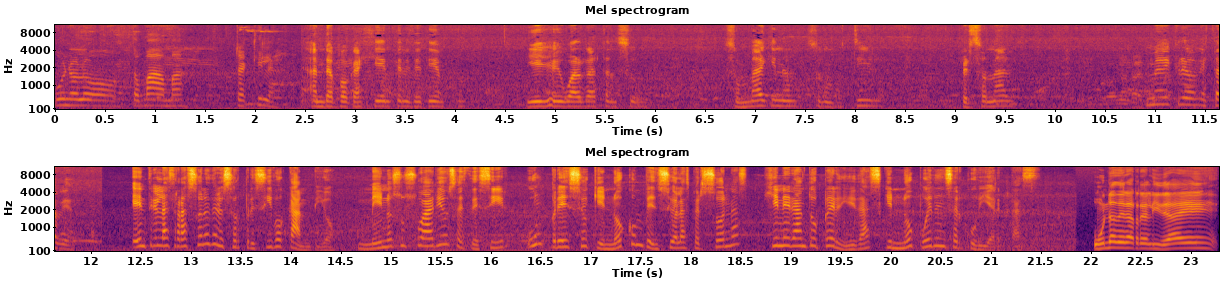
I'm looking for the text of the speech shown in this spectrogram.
Uno lo tomaba más tranquila. Anda poca gente en este tiempo y ellos igual gastan sus máquinas, su combustible, personal. Me creo que está bien. Entre las razones del sorpresivo cambio, menos usuarios, es decir, un precio que no convenció a las personas, generando pérdidas que no pueden ser cubiertas. Una de las realidades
